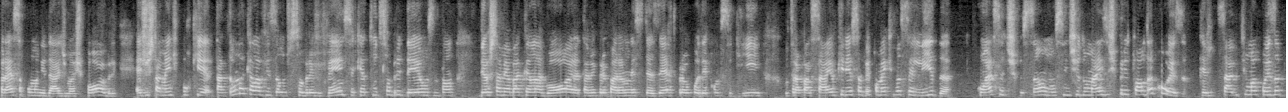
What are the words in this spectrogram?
para essa comunidade mais pobre é justamente porque tá tão naquela visão de sobrevivência que é tudo sobre Deus. Então, Deus está me abatendo agora, está me preparando nesse deserto para eu poder conseguir ultrapassar. Eu queria saber como é que você lida com essa discussão no sentido mais espiritual da coisa, porque a gente sabe que uma coisa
